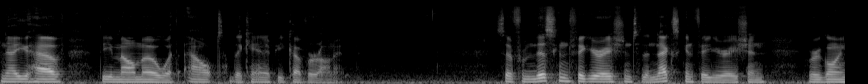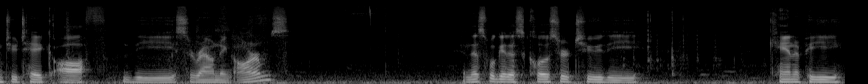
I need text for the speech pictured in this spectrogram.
Now you have the Malmo without the canopy cover on it. So from this configuration to the next configuration, we're going to take off the surrounding arms. And this will get us closer to the canopy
